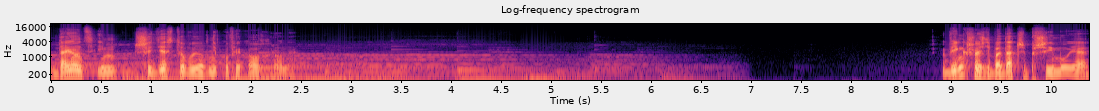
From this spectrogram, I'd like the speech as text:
dając im 30 wojowników jako ochronę. Większość badaczy przyjmuje,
